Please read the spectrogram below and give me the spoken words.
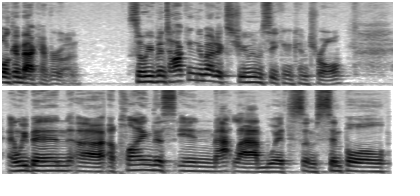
Welcome back, everyone. So we've been talking about extremum seeking control, and we've been uh, applying this in MATLAB with some simple,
